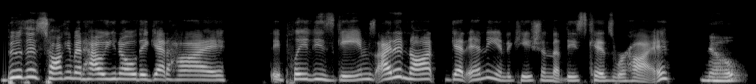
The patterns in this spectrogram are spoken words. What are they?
Booth is talking about how, you know, they get high, they play these games. I did not get any indication that these kids were high no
